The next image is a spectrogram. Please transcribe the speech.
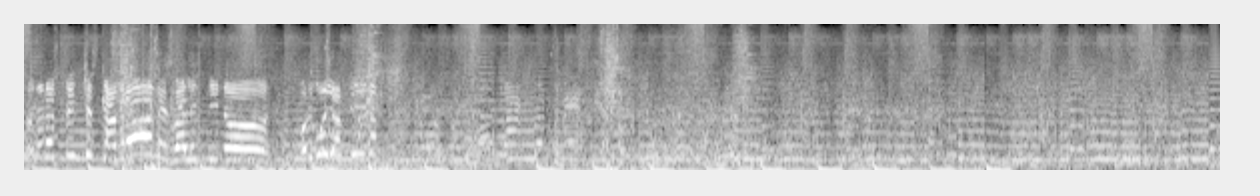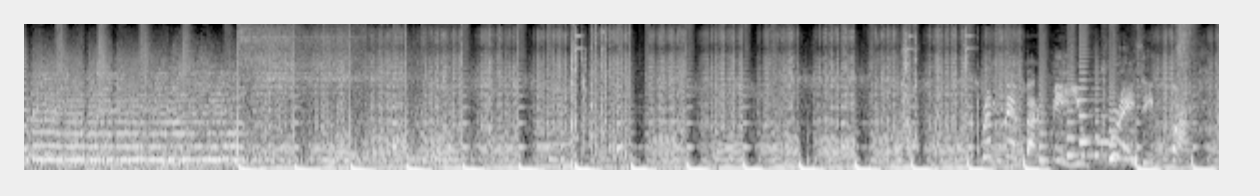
¡Son unos pinches cabrones, Valentinos! ¡Orgullo fino! Me, you crazy fuck!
